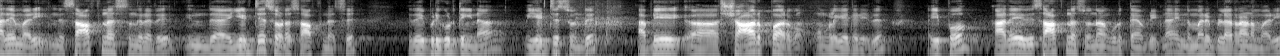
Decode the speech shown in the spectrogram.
அதே மாதிரி இந்த சாஃப்ட்னஸ்ங்கிறது இந்த எட்ஜஸோட சாஃப்ட்னஸ்ஸு இதை இப்படி கொடுத்தீங்கன்னா எட்ஜஸ் வந்து அப்படியே ஷார்ப்பாக இருக்கும். உங்களுக்கே தெரியுது. இப்போது அதே இது சாஃப்ட்னஸ் வந்து நான் கொடுத்தேன் அப்படின்னா இந்த மாதிரி பிளரான மாதிரி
